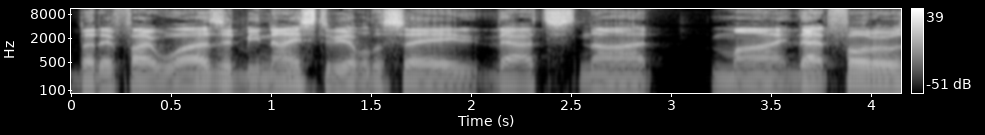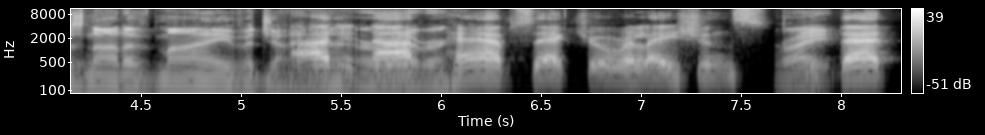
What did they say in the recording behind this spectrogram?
but if I was, it'd be nice to be able to say that's not my that photo is not of my vagina I did or not whatever. have sexual relations Right. with that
